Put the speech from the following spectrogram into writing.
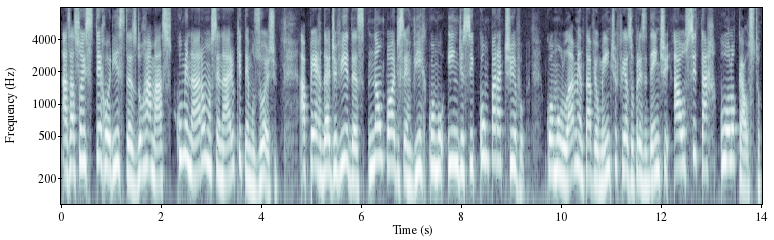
As ações terroristas do Hamas culminaram no cenário que temos hoje. A perda de vidas não pode servir como índice comparativo, como lamentavelmente fez o presidente ao citar o Holocausto.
